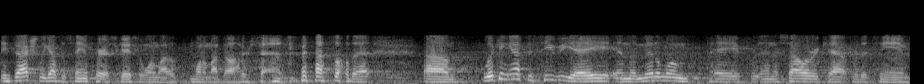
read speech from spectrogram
he's actually got the same pair of skates that one of my one of my daughters has. I saw that. Um, looking at the CBA and the minimum pay for, and the salary cap for the team,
